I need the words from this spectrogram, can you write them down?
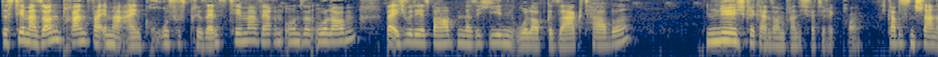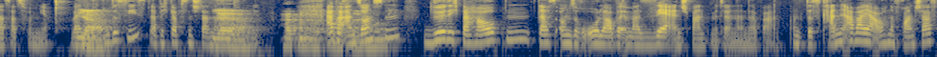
Das Thema Sonnenbrand war immer ein großes Präsenzthema während unseren Urlauben, weil ich würde jetzt behaupten, dass ich jeden Urlaub gesagt habe, nee, ich kriege keinen Sonnenbrand, ich werde direkt braun. Ich glaube, das ist ein Standardsatz von mir. Weil Ja. wie du das siehst, aber ich glaube, es ist ein Ja, Standardsatz von ja. mir. Hat man Aber ansonsten würde ich behaupten, dass unsere Urlaube immer sehr entspannt miteinander waren. Und das kann aber ja auch eine Freundschaft,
